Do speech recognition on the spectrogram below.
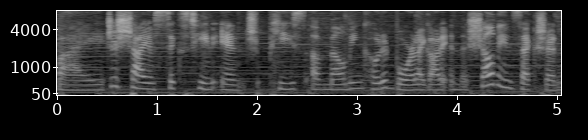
by just shy of 16 inch piece of melamine coated board. I got it in the shelving section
